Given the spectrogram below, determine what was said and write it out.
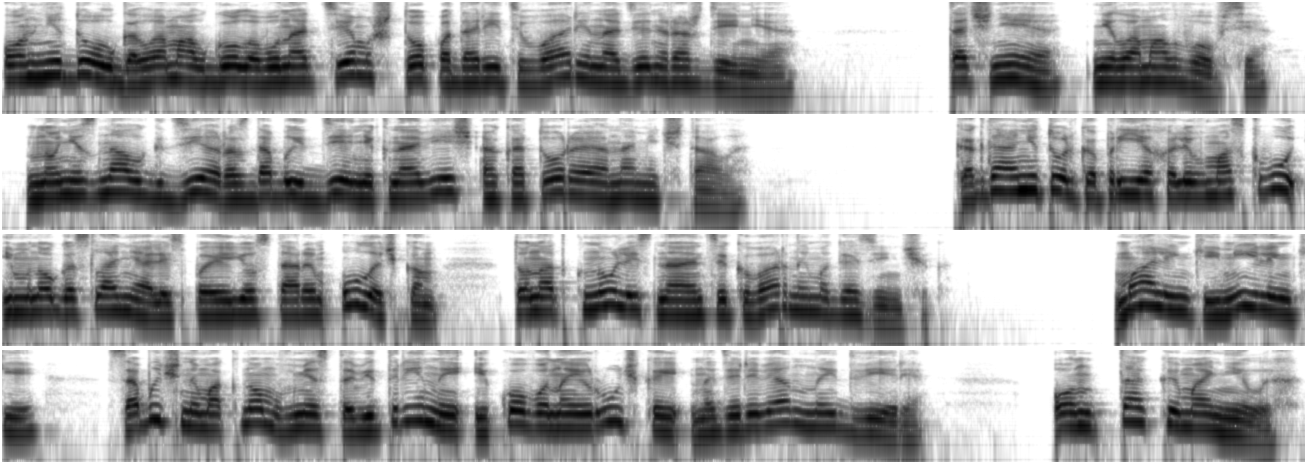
Он недолго ломал голову над тем, что подарить Варе на день рождения. Точнее, не ломал вовсе, но не знал, где раздобыть денег на вещь, о которой она мечтала. Когда они только приехали в Москву и много слонялись по ее старым улочкам, то наткнулись на антикварный магазинчик. Маленький, миленький, с обычным окном вместо витрины и кованой ручкой на деревянной двери. Он так и манил их.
